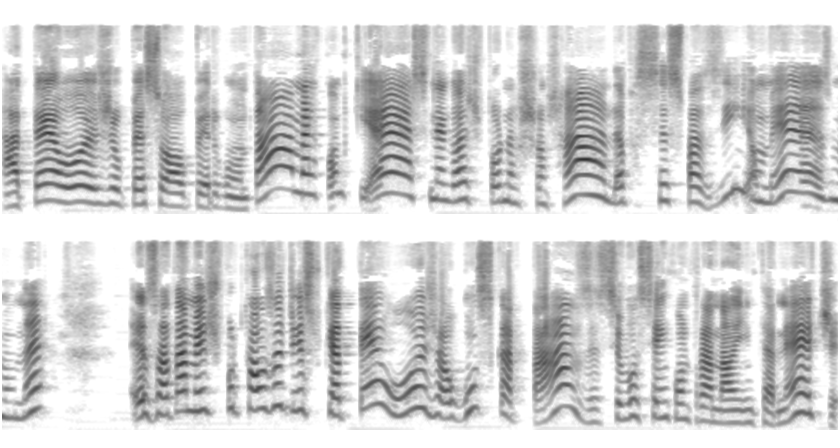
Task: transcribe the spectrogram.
Até hoje o pessoal pergunta: ah, mas como que é esse negócio de pôr na chanchada? Vocês faziam mesmo, né? Exatamente por causa disso, porque até hoje alguns cartazes, se você encontrar na internet,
